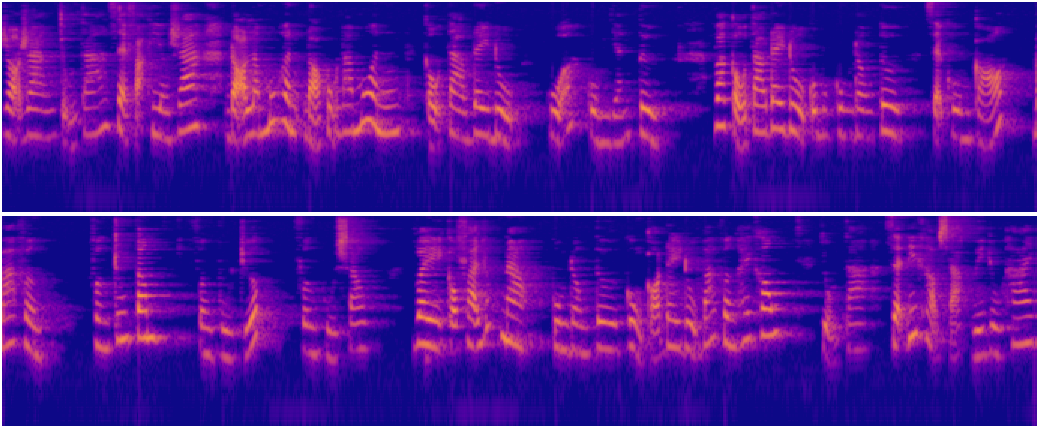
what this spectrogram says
Rõ ràng chúng ta sẽ phát hiện ra đó là mô hình đó cũng là mô hình cấu tạo đầy đủ của cụm danh từ. Và cấu tạo đầy đủ của một cụm động từ sẽ gồm có 3 phần: phần trung tâm, phần phụ trước, phần phụ sau. Vậy có phải lúc nào cụm động từ cũng có đầy đủ 3 phần hay không? Chúng ta sẽ đi khảo sát ví dụ 2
